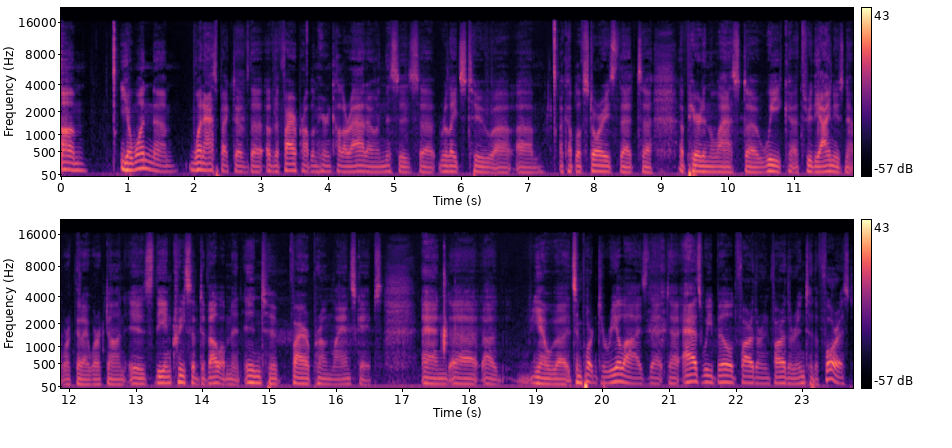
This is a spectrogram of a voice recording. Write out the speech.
Um, know, one um, one aspect of the of the fire problem here in Colorado, and this is uh, relates to uh, um, a couple of stories that uh, appeared in the last uh, week uh, through the iNews network that I worked on, is the increase of development into fire-prone landscapes, and uh, you know, uh, it's important to realize that uh, as we build farther and farther into the forest,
